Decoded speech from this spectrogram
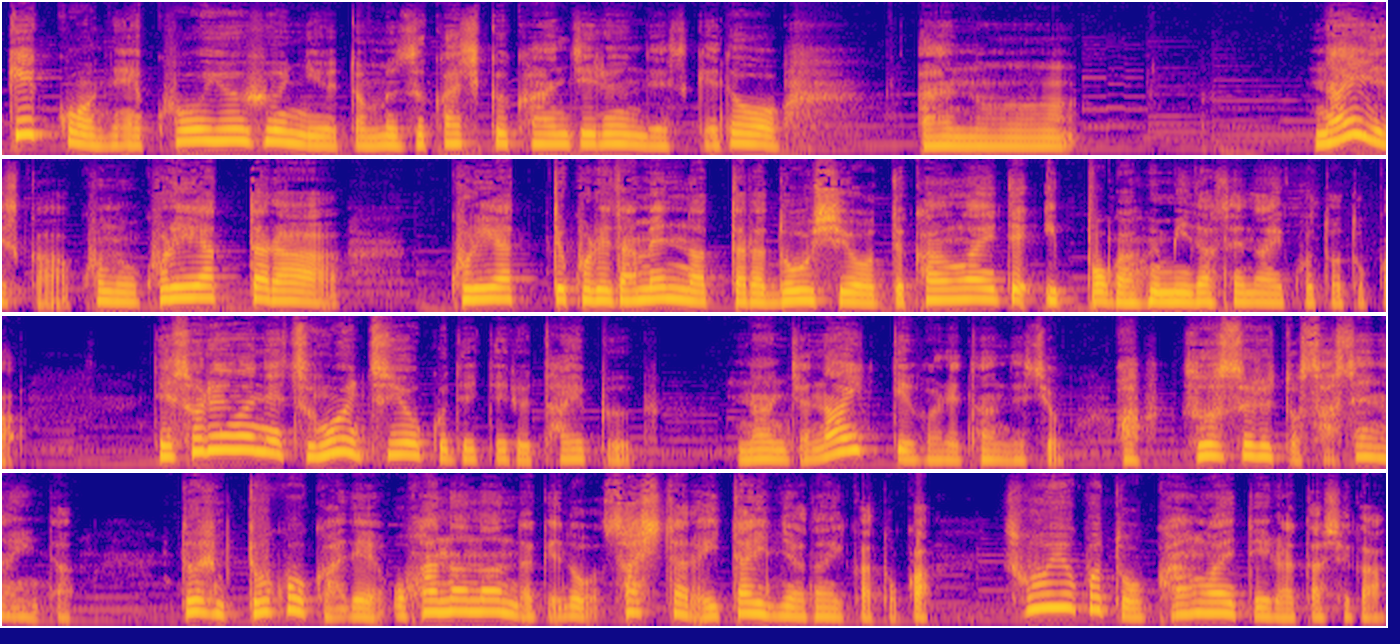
結構ねこういうふうに言うと難しく感じるんですけどあのないですか？このこれやったらこれやってこれダメになったらどうしようって考えて一歩が踏み出せないこととかでそれがねすごい強く出てるタイプなんじゃないって言われたんですよ。あそうするとさせないんだどどこかでお花なんだけど刺したら痛いんじゃないかとかそういうことを考えている私が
